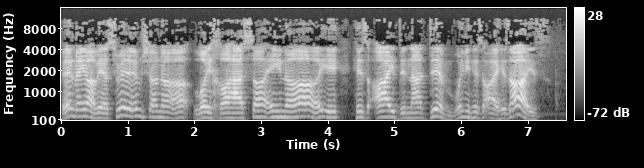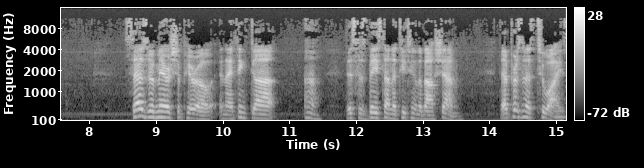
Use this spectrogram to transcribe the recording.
ben me'av yasrim shana loicha hasa einai. His eye did not dim. What do you mean his eye? His eyes. Says Rav Meir Shapiro, and I think uh, this is based on the teaching of the Baal Shem. That person has two eyes.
